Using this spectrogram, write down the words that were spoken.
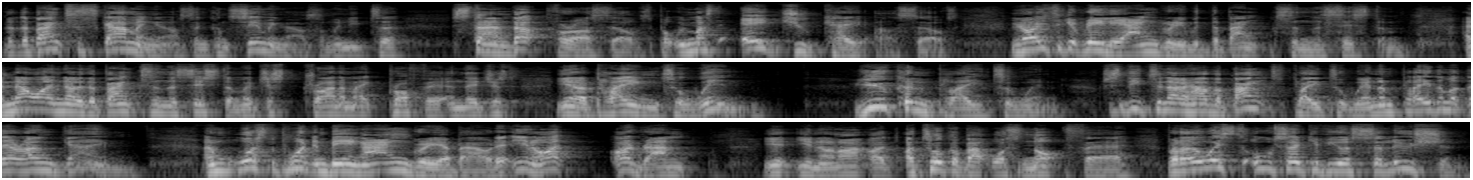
that the banks are scamming us and consuming us and we need to stand up for ourselves, but we must educate ourselves. You know, I used to get really angry with the banks and the system. And now I know the banks and the system are just trying to make profit and they're just, you know, playing to win. You can play to win. Just need to know how the banks play to win and play them at their own game. And what's the point in being angry about it? You know, I, I rant, you, you know, and I, I talk about what's not fair, but I always also give you a solution.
